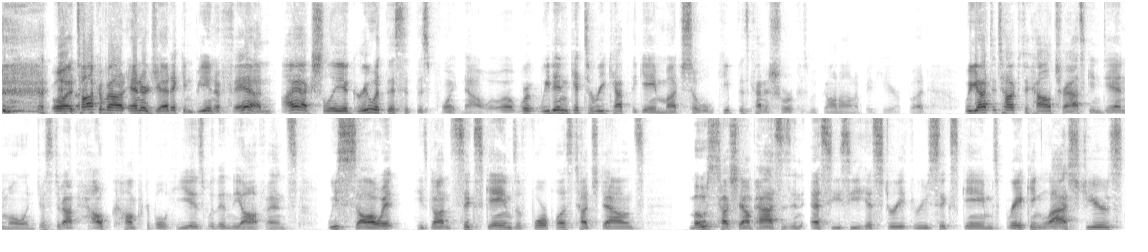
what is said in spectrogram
well, talk about energetic and being a fan. I actually agree with this at this point now. Uh, we're, we did not get to recap the game much, so we'll keep this kind of short because we've gone on a bit here. But we got to talk to Kyle Trask and Dan Mullen just about how comfortable he is within the offense. We saw it. He's gone six games of four plus touchdowns, most touchdown passes in SEC history through six games, breaking last year's.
